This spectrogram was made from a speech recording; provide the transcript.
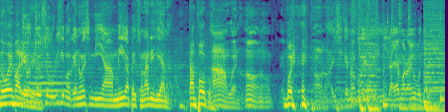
No es María Yo estoy segurísimo que no es mi amiga personal Iliana. Tampoco. Ah, bueno, no, no. Bueno. No, no, ahí sí que no, porque la llamo ahora mismo por teléfono.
